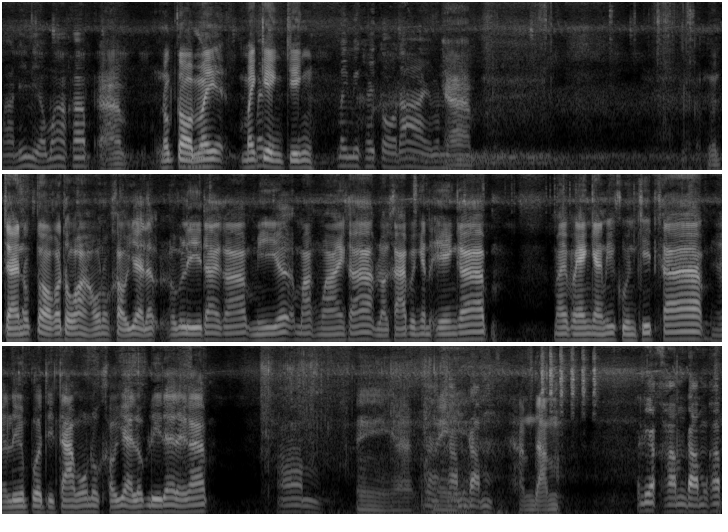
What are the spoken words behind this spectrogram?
มานี่เหนียวมากครับ ครับ นกต่อไม่ไม่เก่งจริง ไม่มีใครต่อได้มัน ครับ สนใจนกต่อก็โทรหานกเขาใหญ่แล้วลพบุรีได้ครับ มีเยอะมากมายครับ ราคาเป็นกันเองครับ ไม่แพงอย่างที่คุณคิดครับ อย่าลืมโปรดติดตามวงนกเขาใหญ่ลพบุรีได้เลยครับขามนี่ครับอ่านี่ขามดขามดำเขาเรียกขามดำครับ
